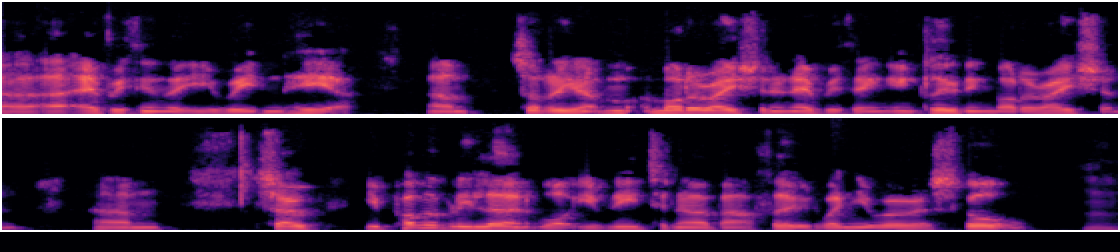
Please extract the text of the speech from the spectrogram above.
uh, everything that you read and hear. Um, sort of you know moderation in everything, including moderation. Um, so you probably learnt what you need to know about food when you were at school. Mm.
